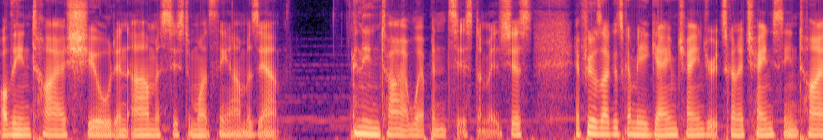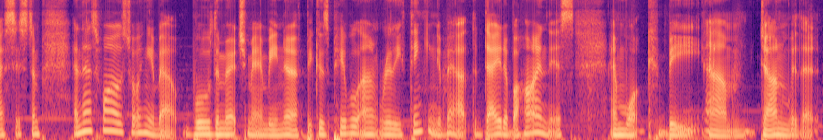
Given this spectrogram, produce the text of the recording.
of the entire shield and armor system once the armor's out an entire weapon system. It's just, it feels like it's going to be a game changer. It's going to change the entire system. And that's why I was talking about will the Merchantman be nerfed? Because people aren't really thinking about the data behind this and what could be um, done with it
